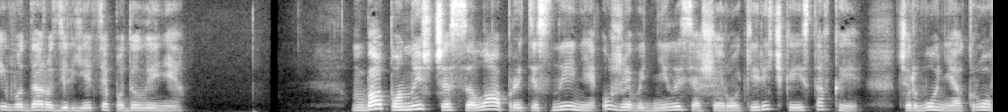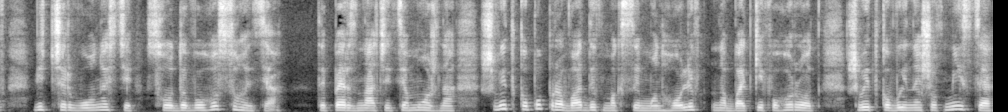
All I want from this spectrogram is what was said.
і вода розільється по долині. Ба понижче села при тіснині уже виднілися широкі річки і ставки, червоні як кров від червоності сходового сонця. Тепер, значиться, можна, швидко попровадив Максим Монголів на батьків огород, швидко винайшов місце,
